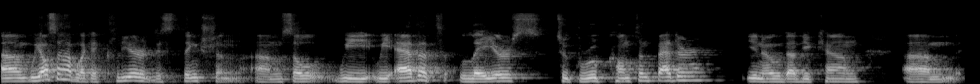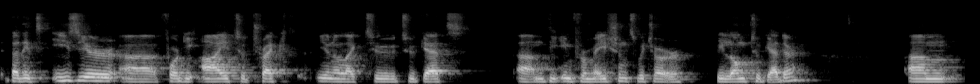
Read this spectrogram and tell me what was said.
Um, we also have like a clear distinction. Um, so we, we added layers to group content better, you know, that you can, um, that it's easier uh, for the eye to track, you know, like to, to get um, the informations which are belong together. Um,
